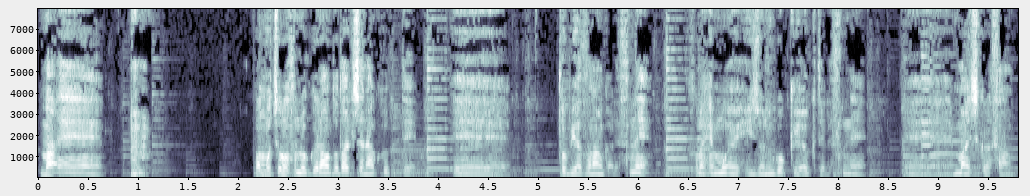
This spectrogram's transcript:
まあ、え、まあ、もちろんそのグラウンドだけじゃなくって、えー、飛び技なんかですね、その辺も非常に動きが良くてですね、えー、まあ石倉さん、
